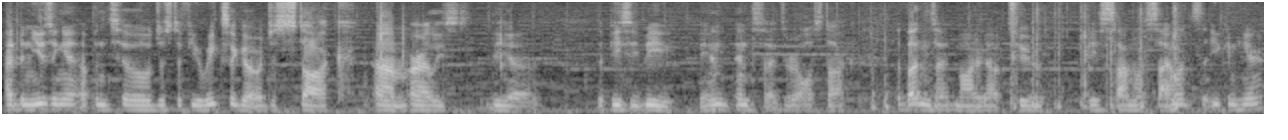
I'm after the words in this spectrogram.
I'd been using it up until just a few weeks ago, just stock, um, or at least the uh, the PCB. The in insides were all stock. The buttons I'd modded out to be soundless silence that you can hear,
